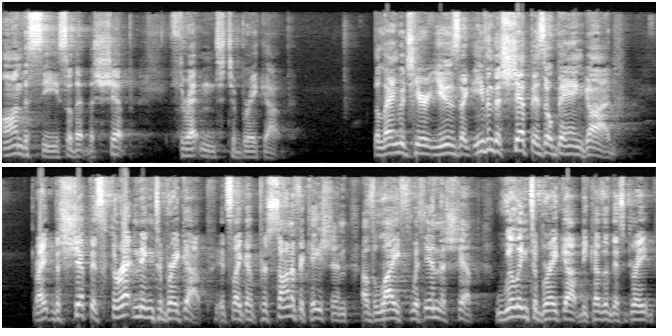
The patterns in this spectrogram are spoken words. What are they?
on the sea so that the ship threatened to break up. The language here used, like even the ship is obeying God, right? The ship is threatening to break up. It's like a personification of life within the ship, willing to break up because of this great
